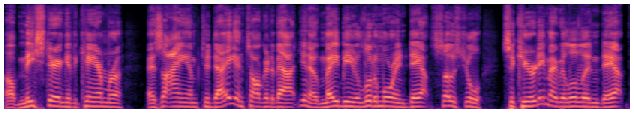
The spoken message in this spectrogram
of me staring at the camera as I am today and talking about, you know, maybe a little more in depth Social Security, maybe a little in depth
